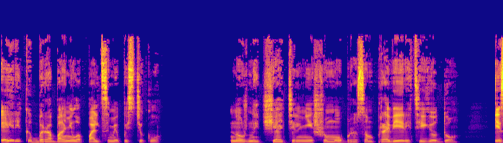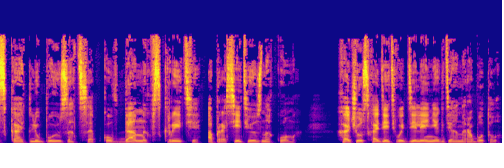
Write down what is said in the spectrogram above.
Эрика барабанила пальцами по стеклу. Нужно тщательнейшим образом проверить ее дом, искать любую зацепку в данных вскрытия, опросить ее знакомых. Хочу сходить в отделение, где она работала.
